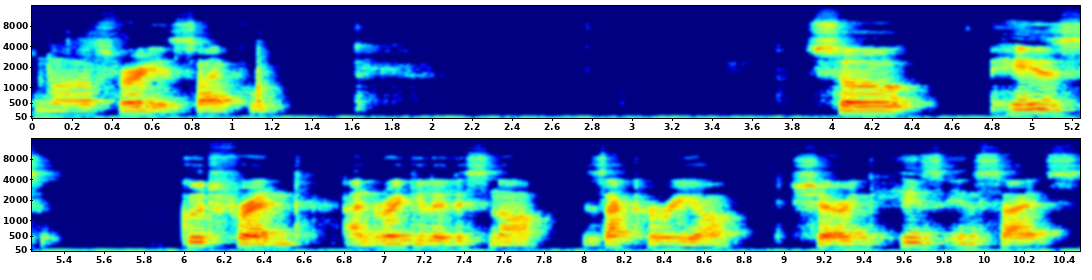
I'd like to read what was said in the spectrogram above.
No, that's very insightful. So here's good friend and regular listener Zachariah sharing his insights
